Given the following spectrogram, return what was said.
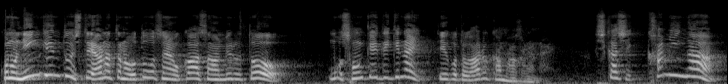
この人間としてあなたのお父さんやお母さんを見ると、もう尊敬できないっていうことがあるかもわからない。しかし、神が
